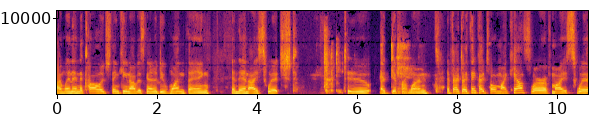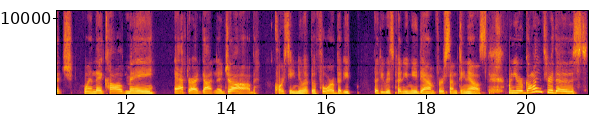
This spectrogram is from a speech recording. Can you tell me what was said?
I went into college thinking I was going to do one thing, and then I switched to a different one. In fact, I think I told my counselor of my switch when they called me after I'd gotten a job. Of course, he knew it before, but he but he was putting me down for something else. When you were going through those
